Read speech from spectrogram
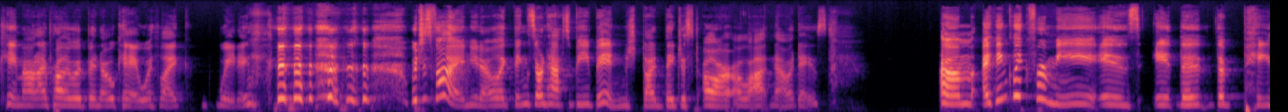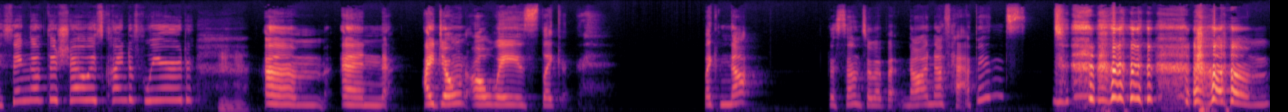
came out, I probably would have been okay with like waiting. Which is fine, you know, like things don't have to be binged. uh, They just are a lot nowadays. Um, I think like for me is it the the pacing of the show is kind of weird. Mhm. Um, and I don't always like, like not. This sounds so bad, but not enough happens. um,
